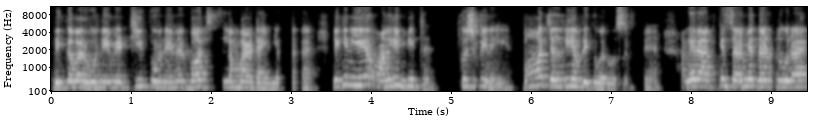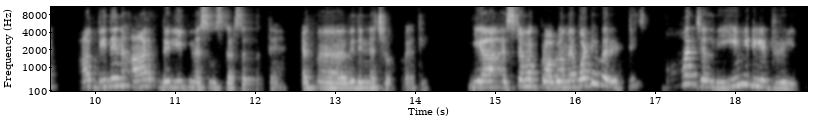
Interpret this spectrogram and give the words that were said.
रिकवर होने में, ठीक होने में बहुत लंबा टाइम लगता है। लेकिन ये ओनली मिथ है, कुछ भी नहीं है, बहुत जल्दी हम रिकवर हो सकते हैं। अगर आपके सर में दर्द हो रहा है, आप विद इन आर रिलीफ महसूस कर सकते हैं विद इन नेचुरोपैथी या स्टमक प्रॉब्लम है वट एवर इट इज़ बहुत जल्दी इमीडिएट रिलीफ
